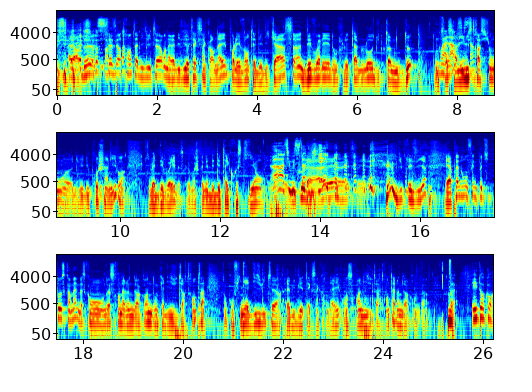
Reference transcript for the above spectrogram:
Alors, de Je ressens. 16h30 à 18h, on a la bibliothèque Saint-Corneille pour les ventes et dédicaces. Dévoiler donc le tableau du tome 2. Donc Voilà, ça sera l'illustration euh, du, du prochain livre qui va être dévoilé parce que moi je connais des détails croustillants. Et, Ah, et si vous coup, là, saviez. ouais, ouais, c'est du plaisir. Et après nous on fait une petite pause quand même parce qu'on doit se rendre à l'underground donc à 18h30. Donc on finit à 18h à la bibliothèque Saint-Corneille, on se rend à 18h30 à l'underground. Voilà. Et donc, on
